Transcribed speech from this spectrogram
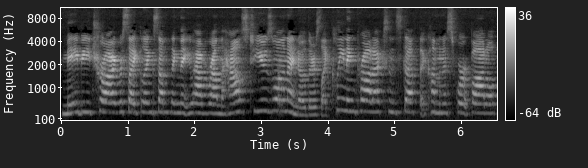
maybe try recycling something that you have around the house to use one. I know there's like cleaning products and stuff that come in a squirt bottle.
